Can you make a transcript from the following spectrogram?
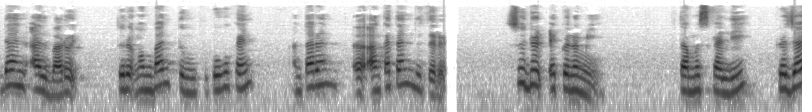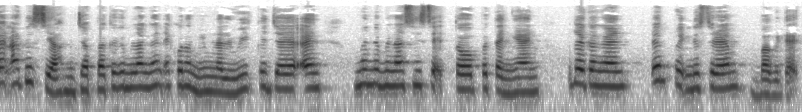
dan al-barud turut membantu memperkukuhkan antara uh, angkatan tentera. Sudut ekonomi. Pertama sekali, kerajaan Abbasiyah mencapai kegemilangan ekonomi melalui kejayaan mendominasi sektor pertanian, perdagangan dan perindustrian Baghdad.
